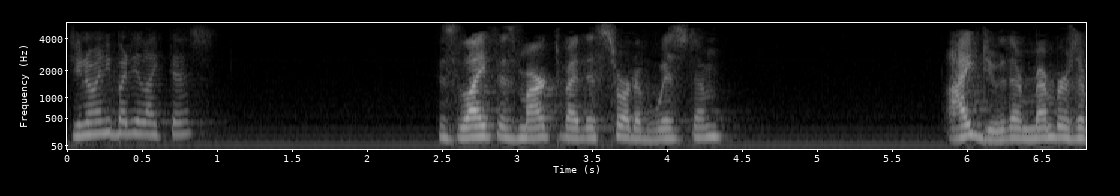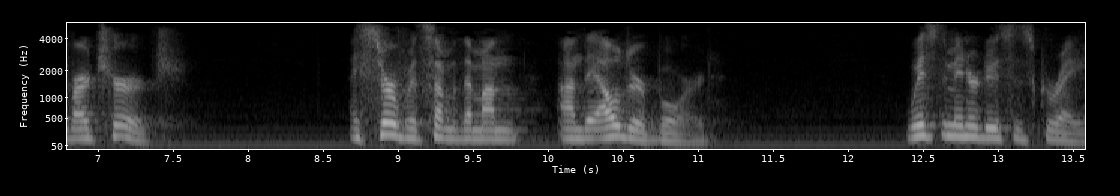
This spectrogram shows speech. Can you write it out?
Do you know anybody like this? His life is marked by this sort of wisdom. I do. They're members of our church. I serve with some of them on, on the elder board. Wisdom introduces grace.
